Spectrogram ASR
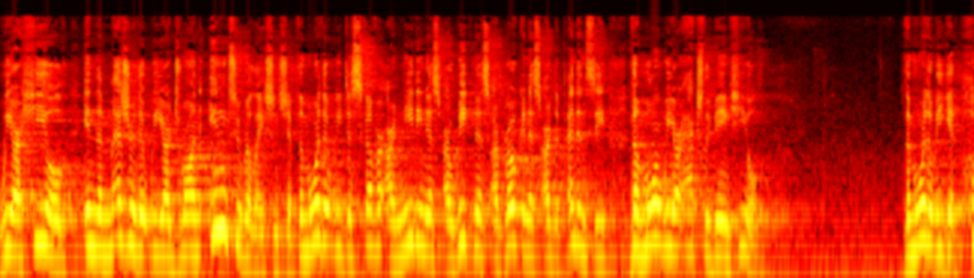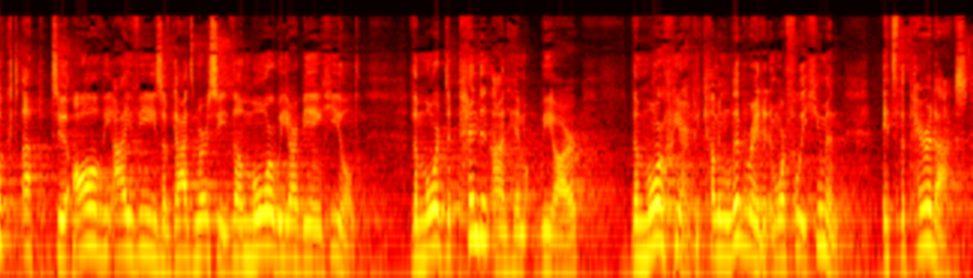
We are healed in the measure that we are drawn into relationship. The more that we discover our neediness, our weakness, our brokenness, our dependency, the more we are actually being healed. The more that we get hooked up to all the IVs of God's mercy, the more we are being healed the more dependent on Him we are, the more we are becoming liberated and more fully human. It's the paradox.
